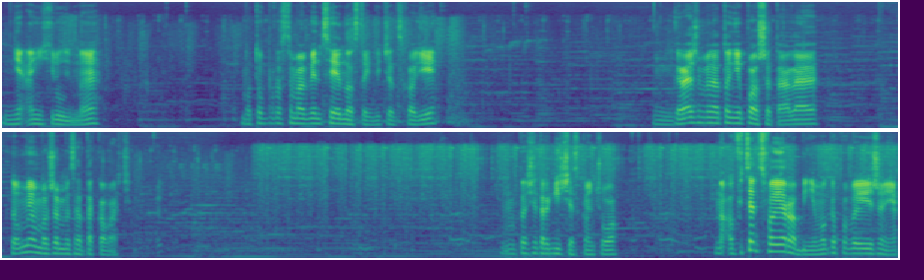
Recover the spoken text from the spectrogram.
nie anihilujmy. Bo tu po prostu ma więcej jednostek, wiecie o co chodzi. Grać by na to nie poszedł, ale w sumie możemy zaatakować. No to się tragicznie skończyło. No, oficer swoje robi, nie mogę powiedzieć, że nie.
